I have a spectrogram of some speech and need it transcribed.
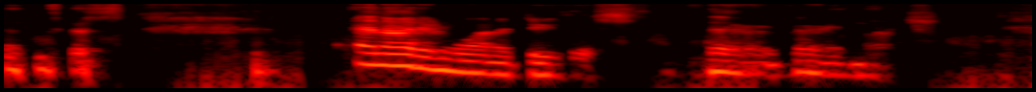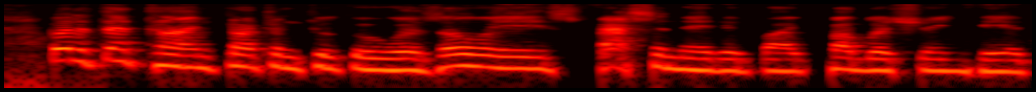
and I didn't want to do this there very much. But at that time, Tarthang Tulku was always fascinated by publishing. He had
